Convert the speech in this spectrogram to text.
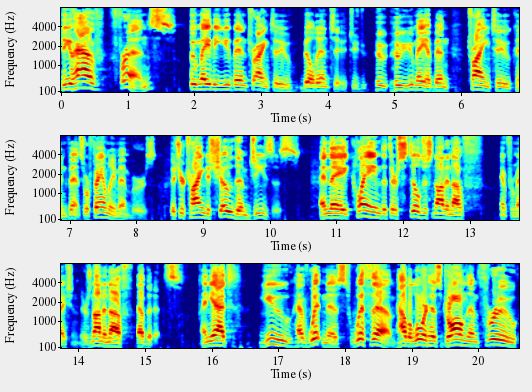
Do you have friends who maybe you've been trying to build into, to, who, who you may have been trying to convince, or family members that you're trying to show them Jesus? And they claim that there's still just not enough information. There's not enough evidence. And yet, you have witnessed with them how the Lord has drawn them through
